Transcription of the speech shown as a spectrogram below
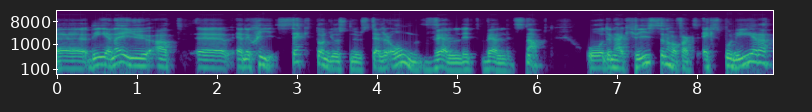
Eh, det ena är ju att eh, energisektorn just nu ställer om väldigt, väldigt snabbt. Och den här krisen har faktiskt exponerat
